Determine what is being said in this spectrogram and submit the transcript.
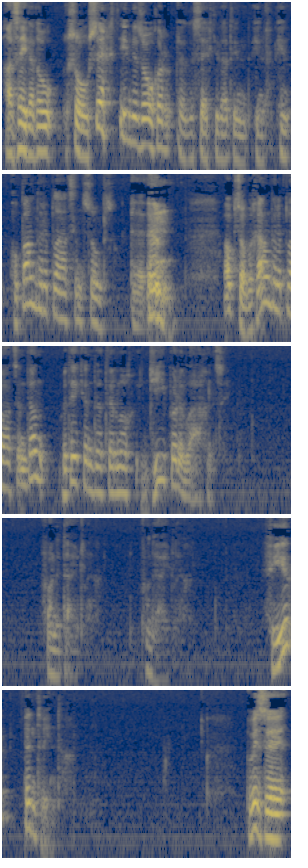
als hij dat ook zo zegt in de zoger, uh, dan zegt hij dat in, in, in, op andere plaatsen soms, uh, op sommige andere plaatsen, dan betekent dat er nog diepere lagen zijn van het uitleg, van de uitleg. 24. We ze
